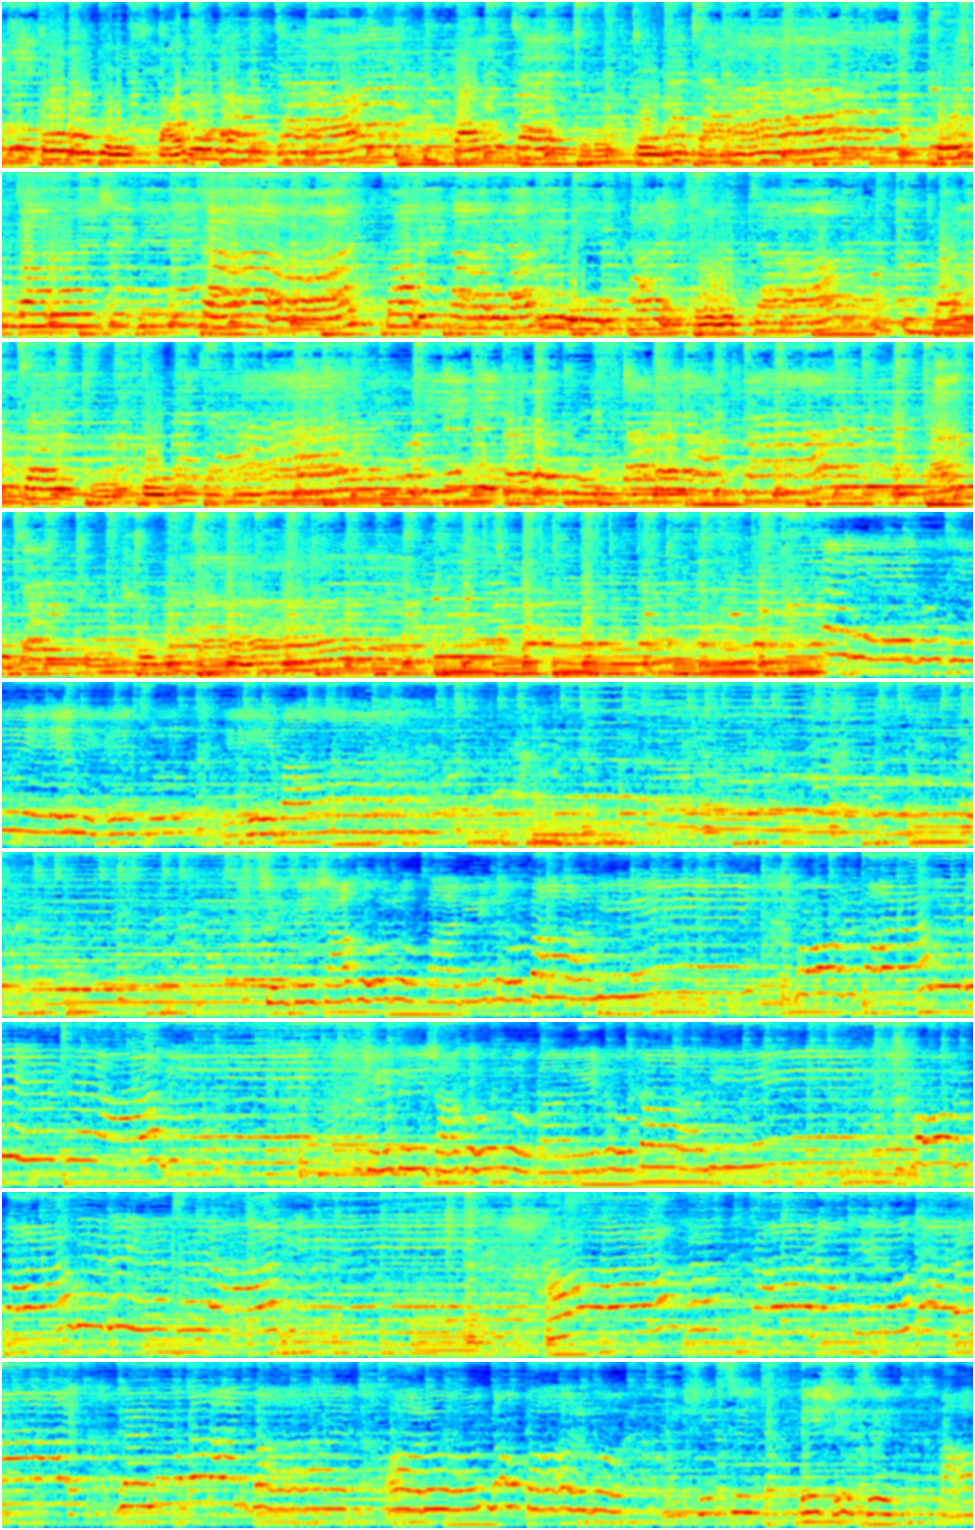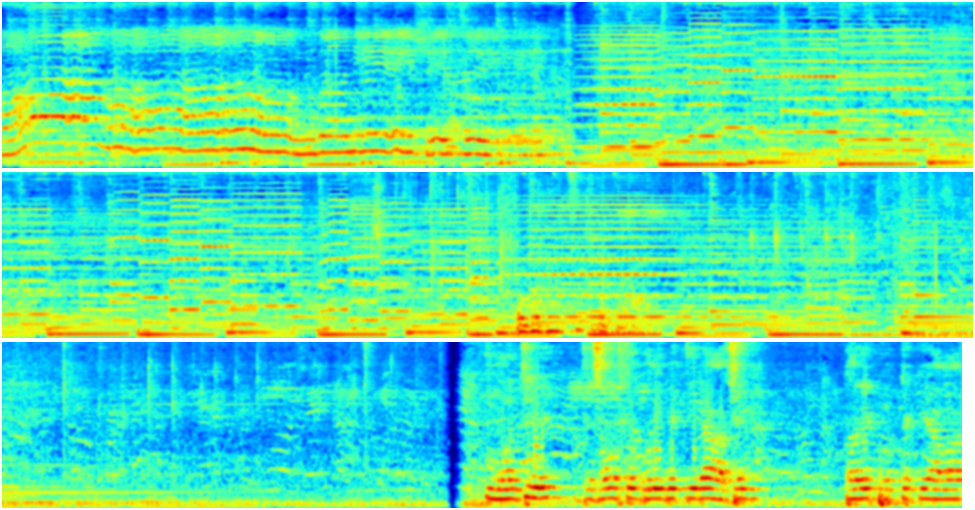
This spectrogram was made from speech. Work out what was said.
কি কোনো দুষ্টরলতা রঞ্জন চুপু না যান সুন্দর শিখিরে যায় তবে কার লাগিনি এসেছে আঙ্গনে এসেছে। মঞ্চে যে সমস্ত গুণী ব্যক্তিরা আছেন তাদের প্রত্যেককে আমার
